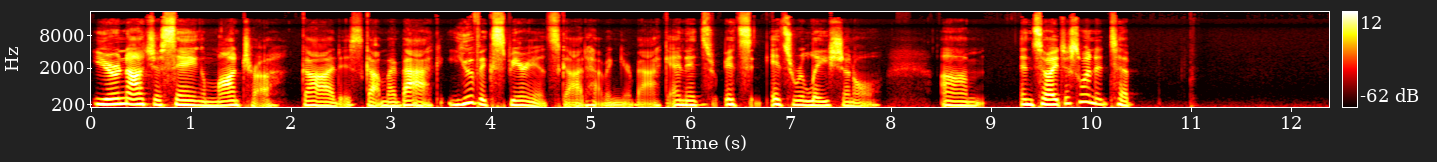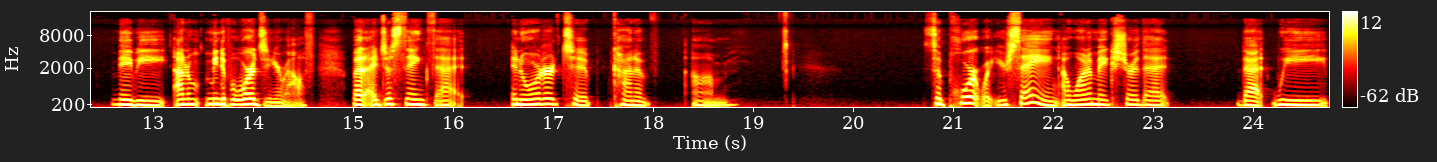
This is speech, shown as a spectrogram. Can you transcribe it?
you're not just saying a mantra, God has got my back. You've experienced God having your back and it's it's it's relational. Um and so I just wanted to maybe I don't mean to put words in your mouth, but I just think that in order to kind of um, support what you're saying, I want to make sure that that we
